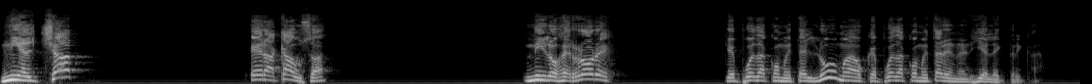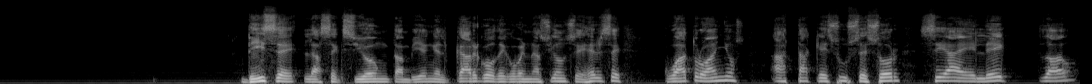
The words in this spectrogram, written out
Ni el chat era causa, ni los errores que pueda cometer Luma o que pueda cometer energía eléctrica. Dice la sección también, el cargo de gobernación se ejerce cuatro años hasta que sucesor sea electo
